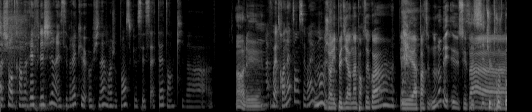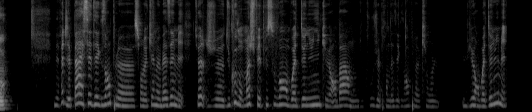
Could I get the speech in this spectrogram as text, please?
je suis en train de réfléchir et c'est vrai qu'au final, moi, je pense que c'est sa tête hein, qui va. Oh, les- Ah, faut être honnête, hein, c'est vrai. Non, mais Genre, il peut dire n'importe quoi. Et à partir. Non, non, mais euh, c'est pas. si tu le trouves beau. Mais en fait, j'ai pas assez d'exemples euh, sur lesquels me baser. Mais tu vois, je, du coup, bon, moi, je fais plus souvent en boîte de nuit qu'en bar. Donc, du coup, je vais prendre des exemples qui ont lieu en boîte de nuit. Mais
